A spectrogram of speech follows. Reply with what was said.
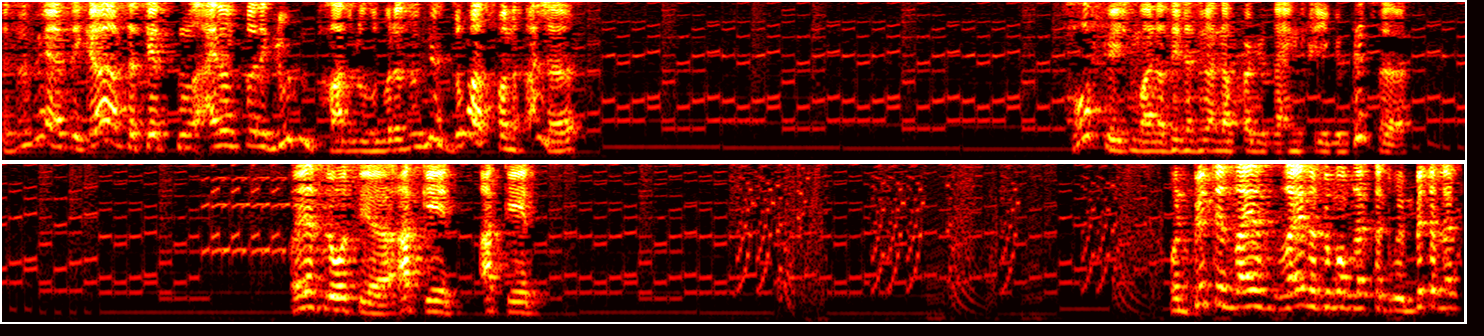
Es ist mir jetzt egal, ob das jetzt ein 21 Minuten Part oder so wird. Das ist mir sowas von Ralle. Hoffe ich mal, dass ich das in einer Folge reinkriege. Bitte. Und jetzt los hier. Ab geht's. Ab geht's. Und bitte sei, sei so dumm und bleib da drüben. Bitte bleib,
